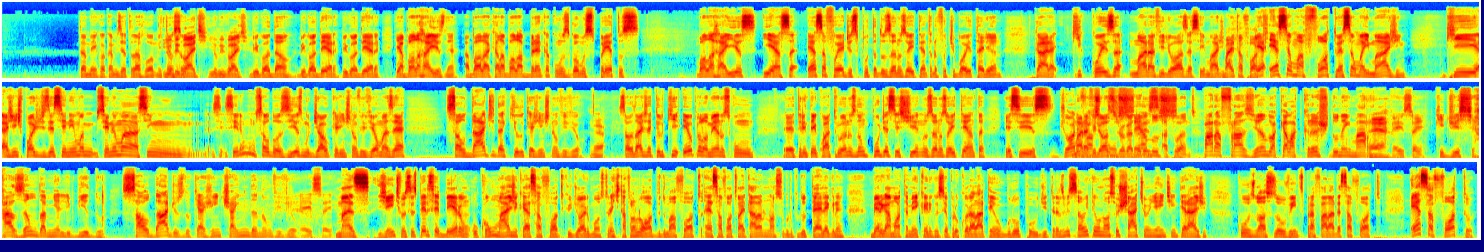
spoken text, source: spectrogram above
também com a camiseta da Roma. e o são- bigode, e o bigode. Bigodão, bigodeira, bigodeira. E a bola raiz, né? A bola, aquela bola branca com os gomos pretos. Bola raiz. E essa, essa foi a disputa dos anos 80 no futebol italiano. Cara, que coisa maravilhosa essa imagem. Baita foto. É- essa é uma foto, essa é uma imagem que a gente pode dizer sem nenhuma, sem nenhuma assim, sem, sem nenhum saudosismo de algo que a gente não viveu, mas é saudade daquilo que a gente não viveu. É. Saudade daquilo que eu, pelo menos com eh, 34 anos, não pude assistir nos anos 80, esses Johnny maravilhosos jogadores atuando. Parafraseando aquela crush do Neymar. É. É isso aí. Que disse: razão da minha libido, saudades do que a gente ainda não viveu. É isso aí. Mas, gente, vocês perceberam o quão mágica é essa foto que o Diório mostrou? A gente tá falando, óbvio, de uma foto. Essa foto vai estar lá no nosso grupo do Telegram, Bergamota Mecânico. Você procura lá, tem o grupo de transmissão e tem o nosso chat, onde a gente interage com os nossos ouvintes para falar dessa foto. Essa foto.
